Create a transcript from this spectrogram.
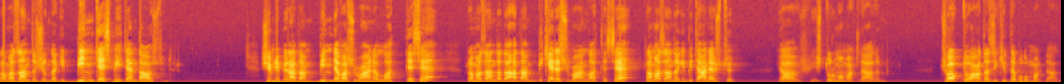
Ramazan dışındaki bin tesbihten daha üstündür. Şimdi bir adam bin defa Sübhanallah dese Ramazan'da da adam bir kere Sübhanallah dese Ramazan'daki bir tane üstün. Ya hiç durmamak lazım. Çok duada zikirde bulunmak lazım.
